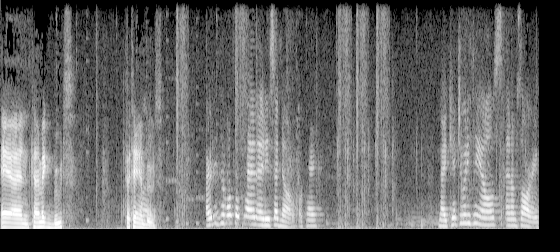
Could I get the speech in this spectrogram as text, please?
And can I make boots? Titanium boots. I already did most I can, and he said no, okay? Now you can't do anything else, and I'm sorry.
